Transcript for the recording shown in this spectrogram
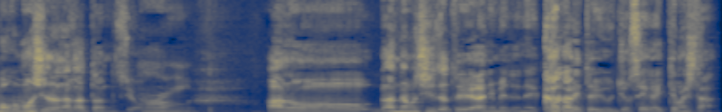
僕も知らなかったんですよはい。あのーガンダムシーザというアニメでね、係という女性が言ってました。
